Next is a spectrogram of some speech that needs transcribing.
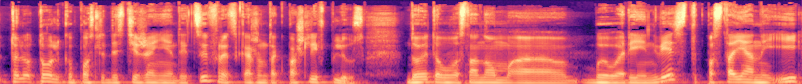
только после достижения этой цифры, скажем так, пошли в плюс. До этого в основном а, было реинвест постоянный и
